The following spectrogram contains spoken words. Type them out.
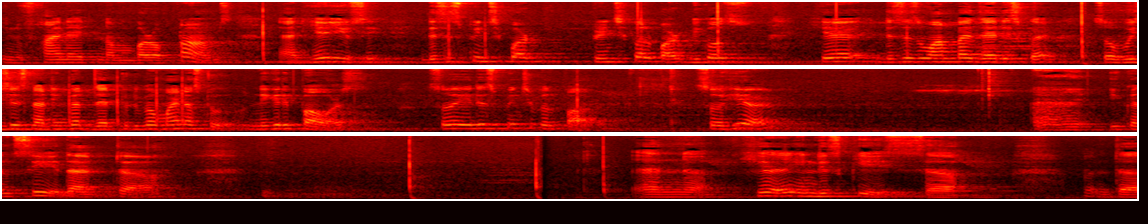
infinite number of terms. And here you see this is principal principal part because here this is 1 by z square so which is nothing but z to the power minus 2 negative powers. So it is principal power. So here uh, you can see that uh, and uh, here in this case uh, the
